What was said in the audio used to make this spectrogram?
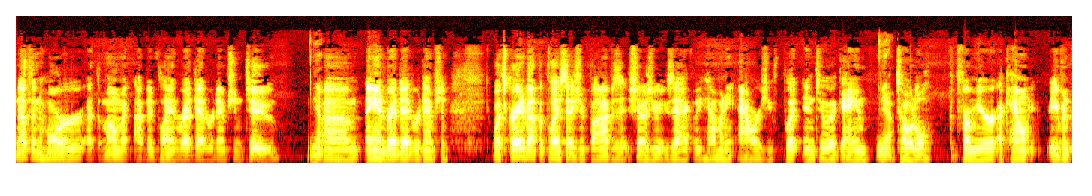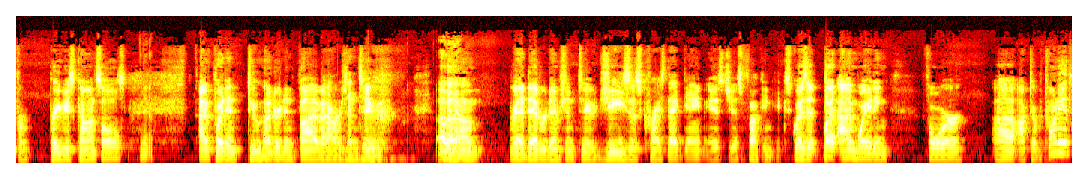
nothing horror at the moment. I've been playing Red Dead Redemption Two, Yeah. um, and Red Dead Redemption. What's great about the PlayStation Five is it shows you exactly how many hours you've put into a game Yeah. total from your account, even from previous consoles. Yeah. I've put in 205 hours into Oh yeah. um, Red Dead Redemption 2. Jesus Christ, that game is just fucking exquisite. But I'm waiting for uh, October 20th,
